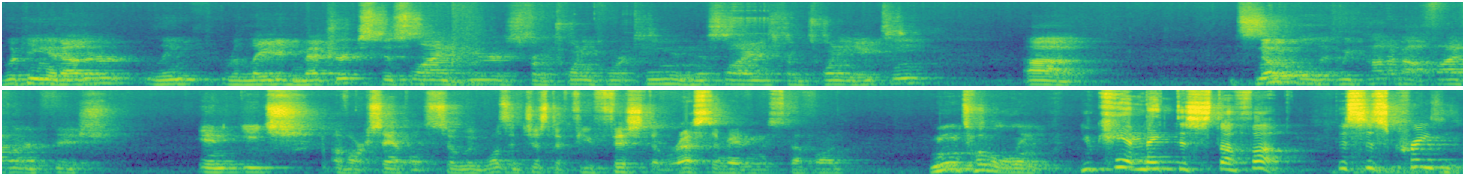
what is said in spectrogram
Looking at other length-related metrics, this line here is from 2014 and this line is from 2018. Uh, it's notable that we caught about 500 fish in each of our samples, so it wasn't just a few fish that we're estimating this stuff on. Mean total length. You can't make this stuff up. This is crazy.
